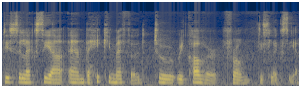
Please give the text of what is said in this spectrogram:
dyslexia and the Hickey method to recover from dyslexia.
